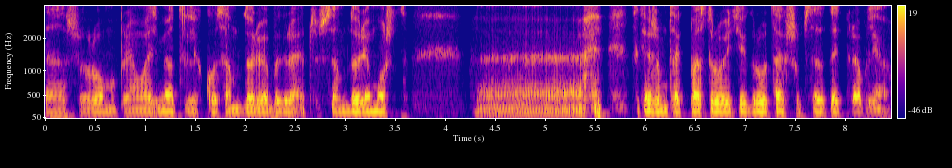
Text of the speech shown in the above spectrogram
да, что Рома прям возьмет и легко Самбдорию обыграет, потому что Самбдория может, э, скажем так, построить игру так, чтобы создать проблемы.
